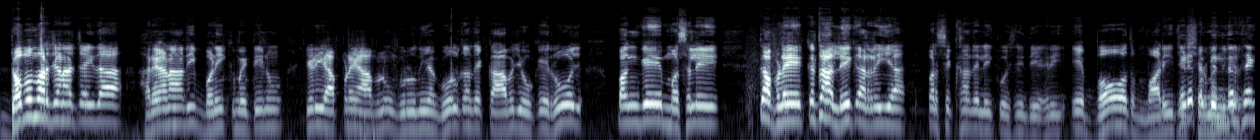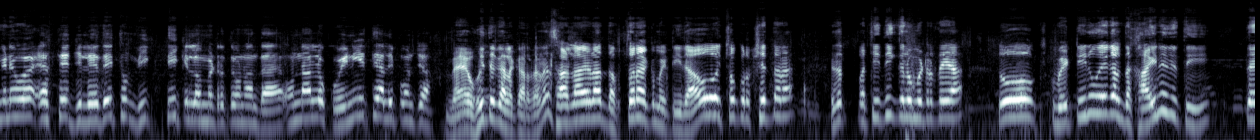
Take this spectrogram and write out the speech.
ਡੁੱਬ ਮਰ ਜਾਣਾ ਚਾਹੀਦਾ ਹਰਿਆਣਾ ਦੀ ਬਣੀ ਕਮੇਟੀ ਨੂੰ, ਜਿਹੜੀ ਆਪਣੇ ਆਪ ਨੂੰ ਗੁਰੂ ਦੀਆਂ ਗੋਲਕਾਂ ਤੇ ਕਾਬਜ ਹੋ ਕੇ ਰੋਜ਼ ਪੰਗੇ, ਮਸਲੇ ਘਪਲੇ ਘਟਾਲੇ ਕਰ ਰਹੀ ਆ ਪਰ ਸਿੱਖਾਂ ਦੇ ਲਈ ਕੁਝ ਨਹੀਂ ਦੇਖ ਰਹੀ। ਇਹ ਬਹੁਤ ਮਾੜੀ ਤੇ ਜਿਹੜੇ ਸ਼ਰਮਿੰਦਗੀ ਭੁਪਿੰਦਰ ਸਿੰਘ ਨੇ ਉਹ ਇਸੇ ਜ਼ਿਲ੍ਹੇ ਦੇ ਇੱਥੋਂ 20 30 ਕਿਲੋਮੀਟਰ ਤੇ ਉਹਨਾਂ ਦਾ ਹੈ ਉਹਨਾਂ ਵੱਲੋਂ ਕੋਈ ਨਹੀਂ ਇੱਥੇ ਹਾਲੇ ਪਹੁੰਚਾ ਮੈਂ ਉਹੀ ਤਾਂ ਗੱਲ ਕਰਦਾ ਨਾ ਸਾਡਾ ਜਿਹੜਾ ਦਫ਼ਤਰ ਹੈ ਕਮੇਟੀ ਦਾ ਉਹ ਇੱਥੋਂ ਕੁਰਕਸ਼ੇਤਰ ਆ। ਇਹ ਤਾਂ 25 30 ਕਿਲੋਮੀਟਰ ਤੇ ਆ। ਤੋ ਕਮੇਟੀ ਨੂੰ ਇਹ ਗੱਲ ਦਿਖਾਈ ਨਹੀਂ ਦਿੱਤੀ ਤੇ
